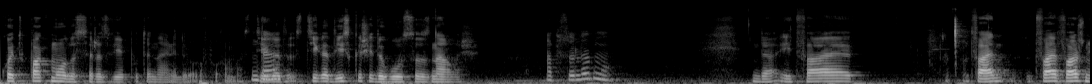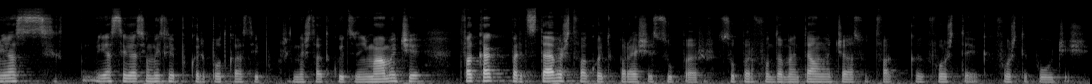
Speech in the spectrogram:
което пак може да се развие под една или друга форма. Стига да, стига да искаш и да го осъзнаваш. Абсолютно. Да, и това е, това е, това е важно. И аз, и аз сега си мисля покрай подкасти и покрай нещата, които занимаваме, че това как представяш това, което правиш е супер, супер фундаментална част от това какво ще, какво ще получиш.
